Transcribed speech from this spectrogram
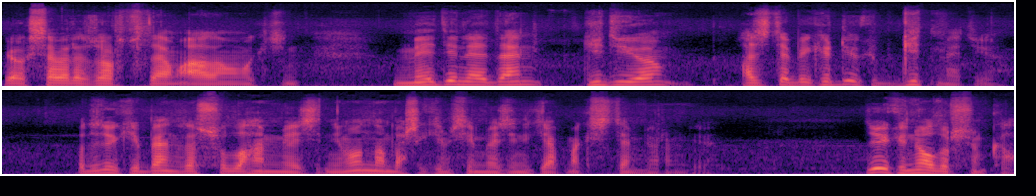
Yoksa böyle zor tutayım ağlamamak için. Medine'den gidiyor. Hazreti Ebubekir diyor ki gitme diyor. O da diyor ki ben Resulullah'ın müezziniyim. Ondan başka kimseye müezzinlik yapmak istemiyorum diyor. Diyor ki ne olursun kal.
